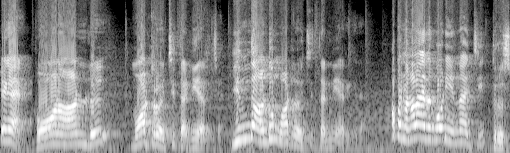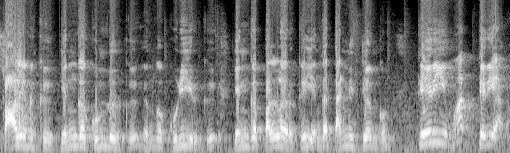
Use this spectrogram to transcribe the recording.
ஏங்க போன ஆண்டு மோட்டர் வச்சு தண்ணி அரைச்சேன் இந்த ஆண்டும் மோட்டர் வச்சு தண்ணி அரைக்கிறேன் அப்ப நாலாயிரம் கோடி என்னாச்சு? திரு ஸ்டாலினுக்கு எங்க குண்டு இருக்கு எங்க குழி இருக்கு எங்க பள்ளம் இருக்கு எங்க தண்ணி தேங்கும் தெரியுமா தெரியாதா?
